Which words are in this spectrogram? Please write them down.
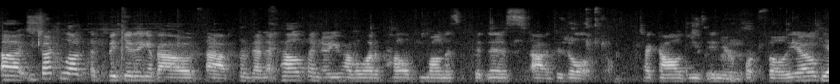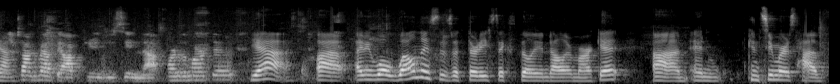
Uh, you talked a lot at the beginning about uh, preventive health. I know you have a lot of health wellness fitness uh, digital technologies in your portfolio. Yeah. Can you talk about the opportunities you see in that part of the market? Yeah. Uh, I mean, well, wellness is a $36 billion market. Um, and consumers have,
